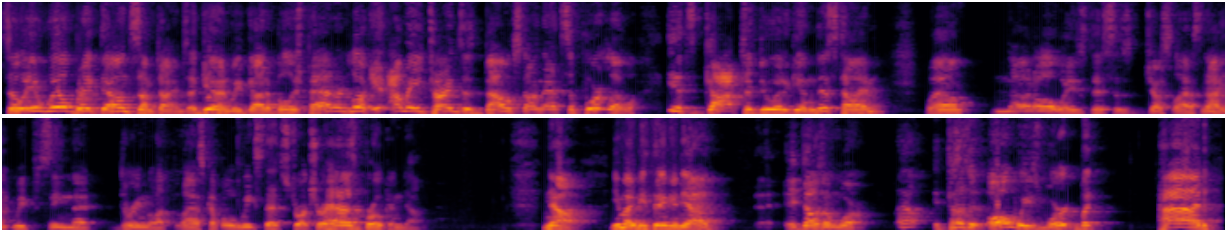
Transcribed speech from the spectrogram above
So it will break down sometimes. Again, we've got a bullish pattern. Look, it, how many times has bounced on that support level? It's got to do it again this time. Well, not always. This is just last night. We've seen that during the last couple of weeks, that structure has broken down. Now, you might be thinking, yeah, it doesn't work. Well, it doesn't always work, but had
